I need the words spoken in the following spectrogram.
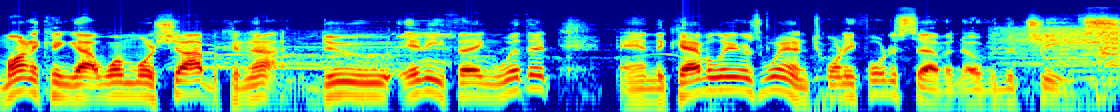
Monacan got one more shot but could not do anything with it, and the Cavaliers win 24 7 over the Chiefs.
